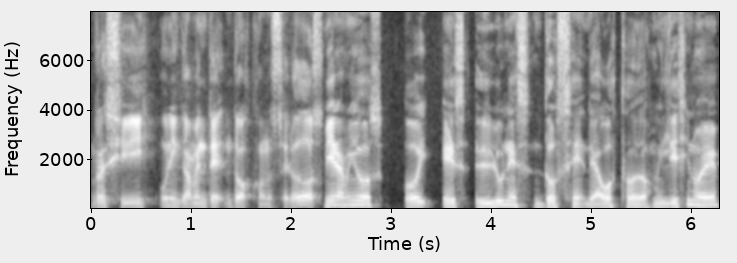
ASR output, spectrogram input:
recibí únicamente 2,02. Bien amigos, hoy es lunes 12 de agosto de 2019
